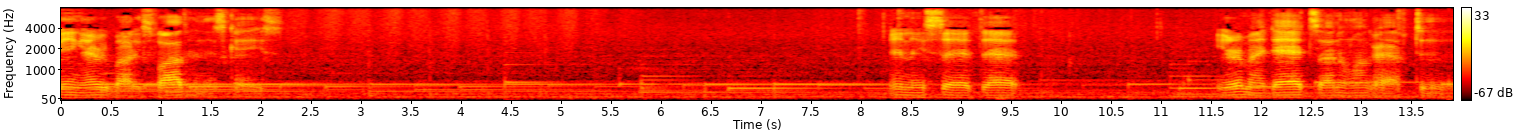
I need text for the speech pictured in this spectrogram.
being everybody's father in this case. And they said that you're my dad, so I no longer have to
